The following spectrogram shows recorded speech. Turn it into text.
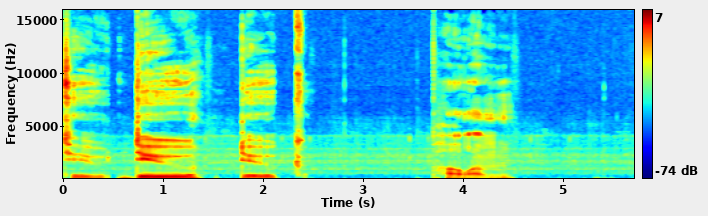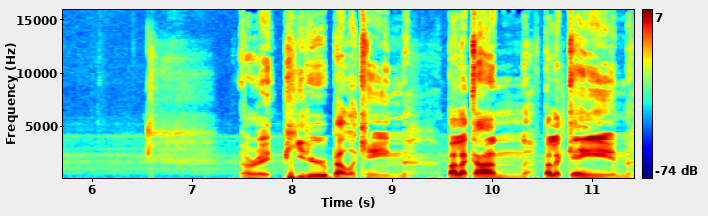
to do Duke poem. All right, Peter Bellacane, Balacan, Balakane,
